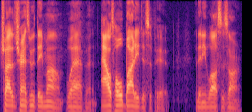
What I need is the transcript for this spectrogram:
try to transmute their mom. What happened? Al's whole body disappeared. And then he lost his arm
